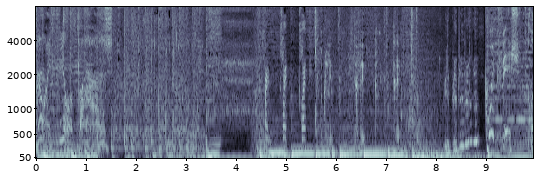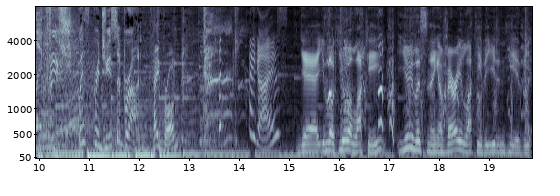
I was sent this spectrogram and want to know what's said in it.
Oh, I feel a buzz. Click, click, click. Click, click, click. Bloop. Clickfish Click fish. with producer Bron. hey, Bron. Yeah, you look, you were lucky. You listening are very lucky that you didn't hear the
